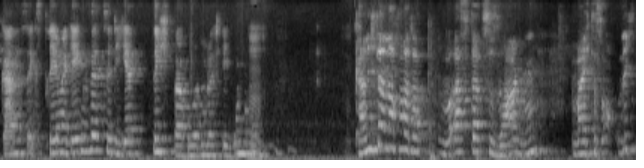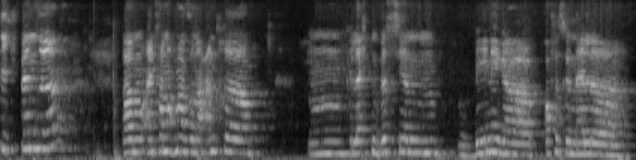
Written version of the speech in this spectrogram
ganz extreme Gegensätze, die jetzt sichtbar wurden durch die Unruhen. Mhm. Kann ich da noch was dazu sagen, weil ich das auch wichtig finde? ähm, einfach nochmal so eine andere, mh, hm, vielleicht ein bisschen weniger professionelle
